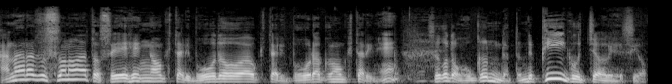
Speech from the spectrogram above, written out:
必ずその後政変が起きたり、暴動が起きたり、暴落が起きたりね、そういうことが起こるんだって。で、ピーク打っちゃうわけですよ。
